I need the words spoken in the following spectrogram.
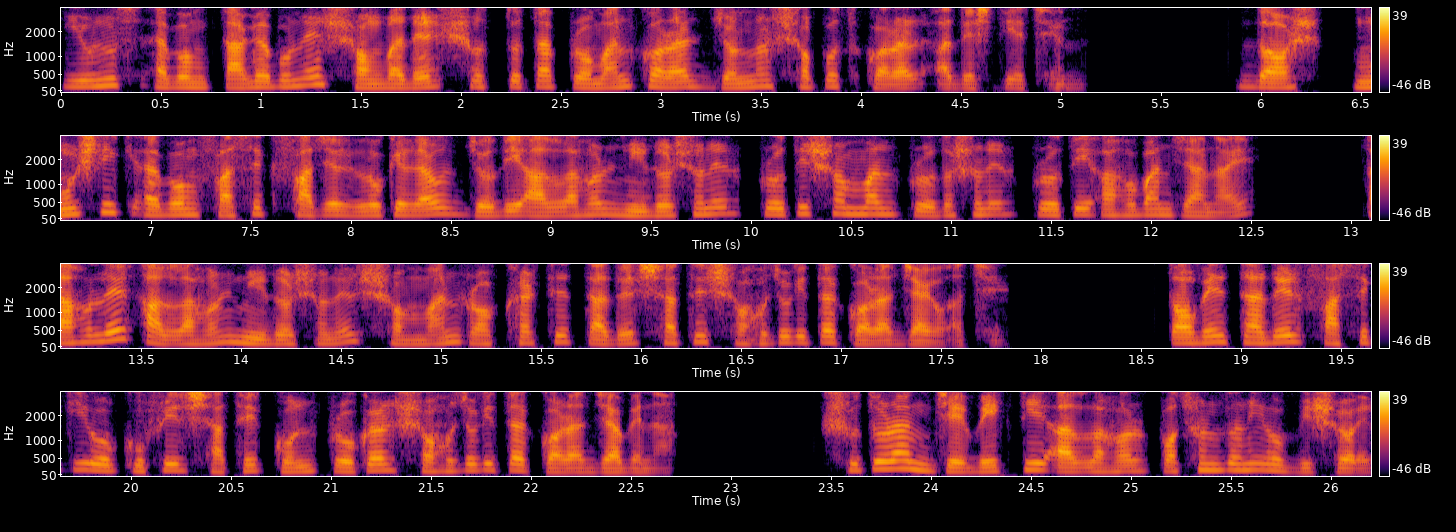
ইউনুস এবং তাগাবুনের সংবাদের সত্যতা প্রমাণ করার জন্য শপথ করার আদেশ দিয়েছেন। দশ মুশিক এবং ফাসেক ফাজের লোকেরাও যদি আল্লাহর নিদর্শনের প্রতি সম্মান প্রদর্শনের প্রতি আহ্বান জানায়, তাহলে আল্লাহর নিদর্শনের সম্মান রক্ষার্থে তাদের সাথে সহযোগিতা করা যায় আছে। তবে তাদের ফাসেকি ও কুফির সাথে কোন প্রকার সহযোগিতা করা যাবে না। সুতরাং যে ব্যক্তি আল্লাহর পছন্দনীয় বিষয়ে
